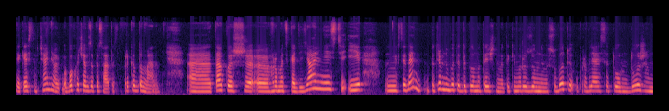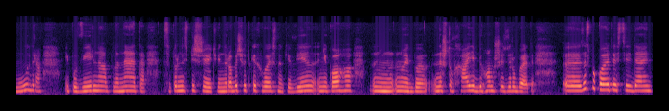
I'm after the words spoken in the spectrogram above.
якесь навчання або хоча б записатись, наприклад, до мене. Е, Також е, громадська діяльність і. В цей день потрібно бути дипломатичними, такими розумними. Суботою управляє Сатурн, дуже мудра і повільна планета. Сатурн не спішить, він не робить швидких висновків, він нікого ну, якби, не штовхає бігом щось зробити. Е, Заспокойтесь цей день,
